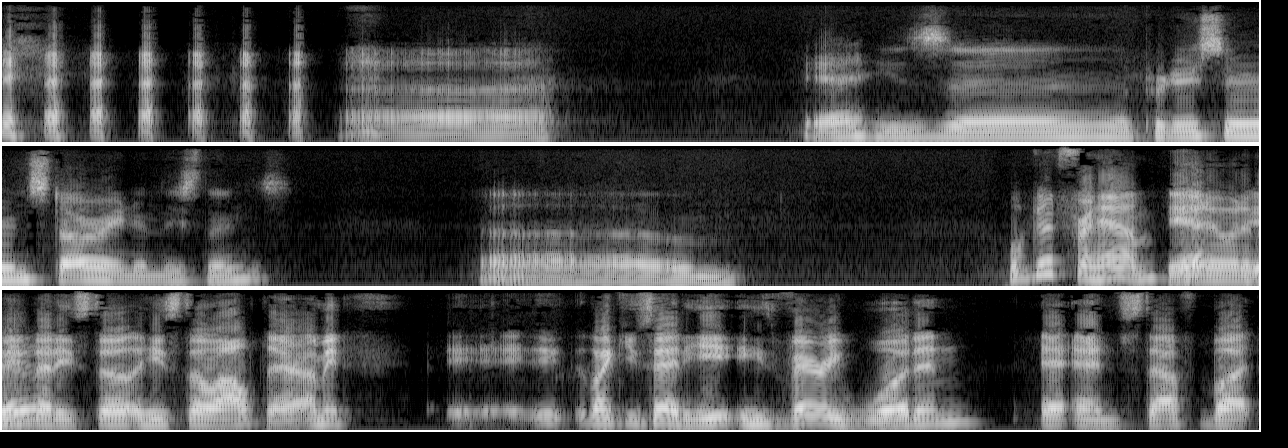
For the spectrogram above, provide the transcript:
uh, yeah, he's uh, a producer and starring in these things. Um, Well, good for him. Yeah, you know what I yeah. mean? That he's still he's still out there. I mean, like you said, he he's very wooden a- and stuff, but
